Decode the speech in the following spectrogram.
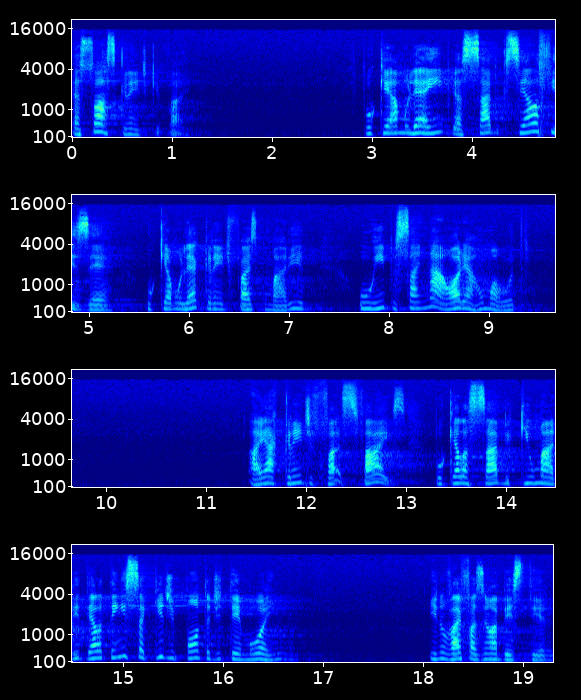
É só as crentes que faz. Porque a mulher ímpia sabe que se ela fizer o que a mulher crente faz com o marido, o ímpio sai na hora e arruma outra. Aí a crente faz, faz porque ela sabe que o marido dela tem isso aqui de ponta de temor ainda. E não vai fazer uma besteira.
